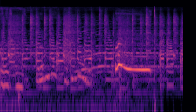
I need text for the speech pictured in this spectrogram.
and it's. Bye!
